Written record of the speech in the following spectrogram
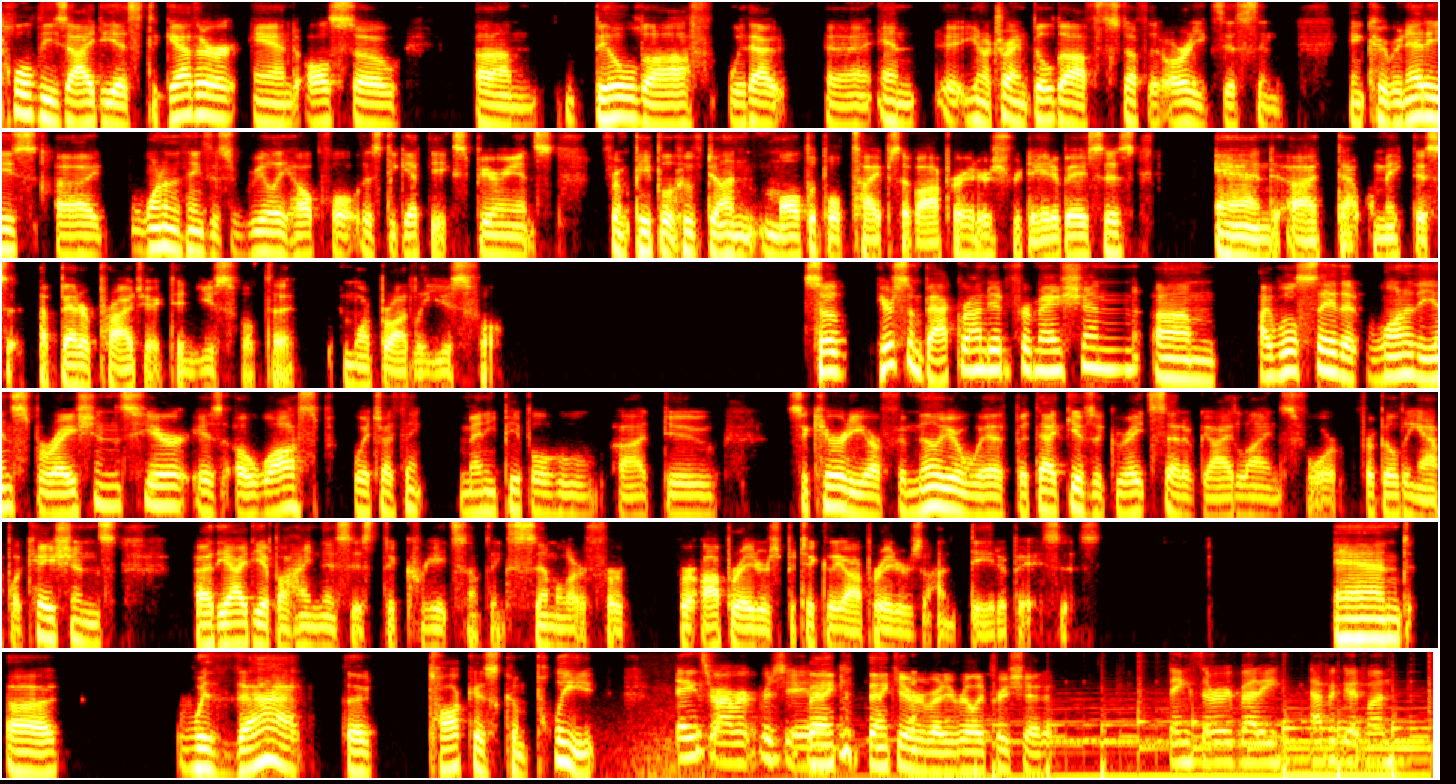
pull these ideas together and also um, build off without uh, and uh, you know try and build off stuff that already exists in in Kubernetes. Uh, one of the things that's really helpful is to get the experience from people who've done multiple types of operators for databases, and uh, that will make this a better project and useful to more broadly useful. So here's some background information. Um, I will say that one of the inspirations here is OWASP, which I think many people who uh, do security are familiar with, but that gives a great set of guidelines for, for building applications. Uh, the idea behind this is to create something similar for, for operators, particularly operators on databases. And uh, with that, the talk is complete. Thanks, Robert. Appreciate thank, it. Thank you, everybody. Really appreciate it. Thanks, everybody. Have a good one.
